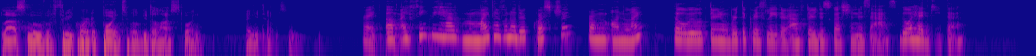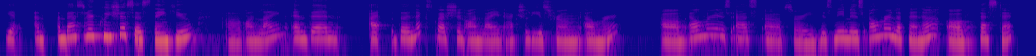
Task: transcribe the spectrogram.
last move of three quarter points will be the last one anytime soon. Right. Um, I think we have might have another question from online. So we will turn over to Chris later after this question is asked. Go ahead, Gita. Yeah, um, Ambassador Cuisia says thank you um, online. And then I, the next question online actually is from Elmer. Um, Elmer is asked, uh, sorry, his name is Elmer Lapena of Testec.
